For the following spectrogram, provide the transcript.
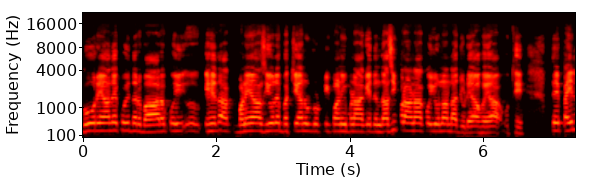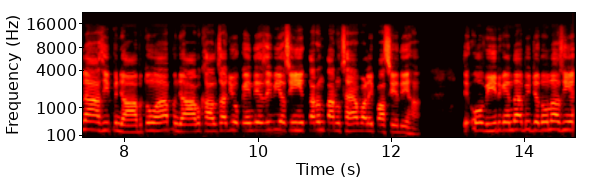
ਗੋਰਿਆਂ ਦੇ ਕੋਈ ਦਰਬਾਰ, ਕੋਈ ਕਿਸੇ ਦਾ ਬਣਿਆ ਸੀ, ਉਹਦੇ ਬੱਚਿਆਂ ਨੂੰ ਰੋਟੀ ਪਾਣੀ ਬਣਾ ਕੇ ਦਿੰਦਾ ਸੀ, ਪੁਰਾਣਾ ਕੋਈ ਉਹਨਾਂ ਦਾ ਜੁੜਿਆ ਹੋਇਆ ਉੱਥੇ। ਤੇ ਪਹਿਲਾਂ ਅਸੀਂ ਪੰਜਾਬ ਤੋਂ ਆ ਪੰਜਾਬ ਖਾਲਸਾ ਜੀ ਉਹ ਕਹਿੰਦੇ ਸੀ ਵੀ ਅਸੀਂ ਤਰਨ ਤਾਰਨ ਸਾਹਿਬ ਵਾਲੇ ਪਾਸੇ ਦੇ ਹਾਂ। ਤੇ ਉਹ ਵੀਰ ਕਹਿੰਦਾ ਵੀ ਜਦੋਂ ਨਾ ਅਸੀਂ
